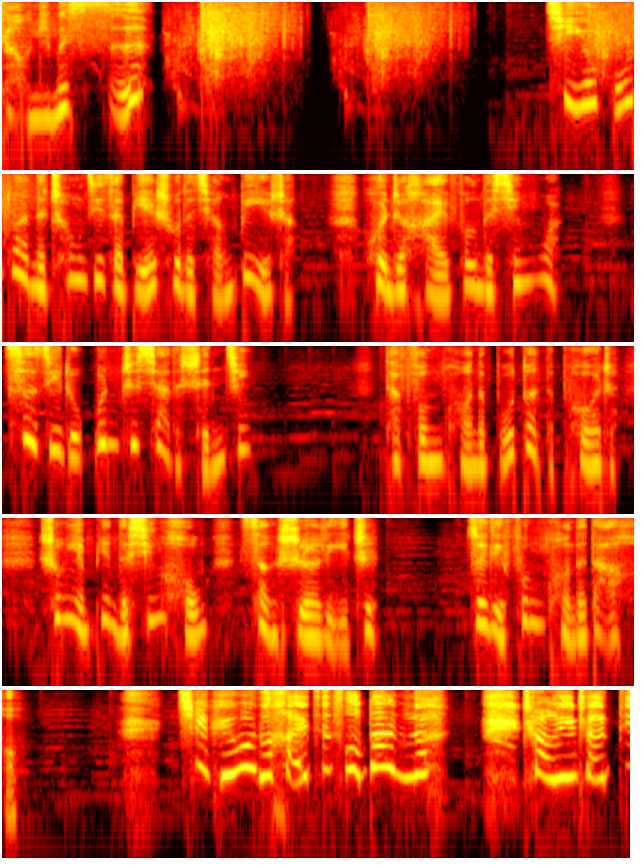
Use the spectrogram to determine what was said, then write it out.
要你们死！汽油不断的冲击在别墅的墙壁上，混着海风的腥味，刺激着温之夏的神经。他疯狂的不断的泼着，双眼变得猩红，丧失了理智。嘴里疯狂的大吼：“去给我的孩子作伴呢，尝一尝地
